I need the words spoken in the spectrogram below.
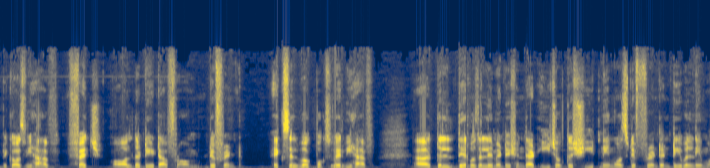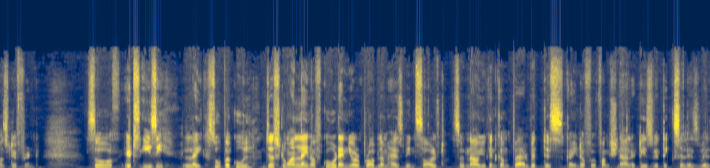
because we have fetch all the data from different excel workbooks where we have uh, the, there was a limitation that each of the sheet name was different and table name was different. So it's easy like super cool just one line of code and your problem has been solved. So now you can compare with this kind of functionalities with excel as well.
